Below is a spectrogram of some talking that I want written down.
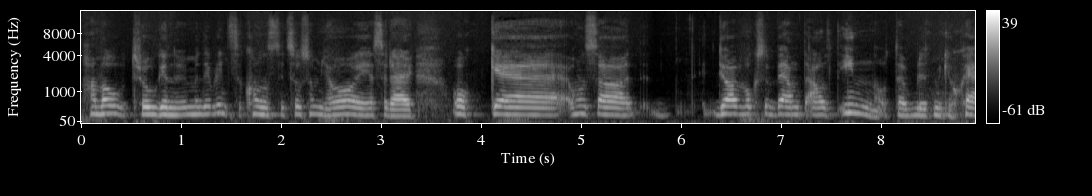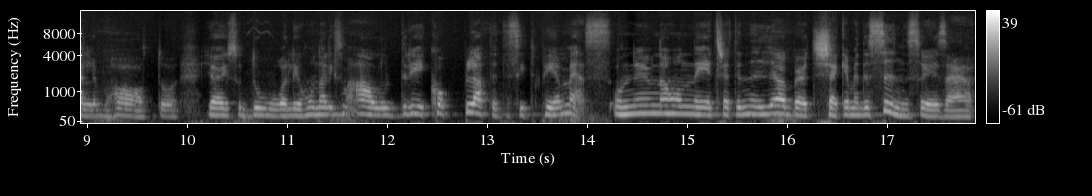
han var otrogen nu men det är väl inte så konstigt så som jag är sådär. Och eh, hon sa, jag har också vänt allt inåt. Det har blivit mycket självhat och jag är så dålig. Hon har liksom aldrig kopplat det till sitt PMS. Och nu när hon är 39 och har börjat käka medicin så är det så här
